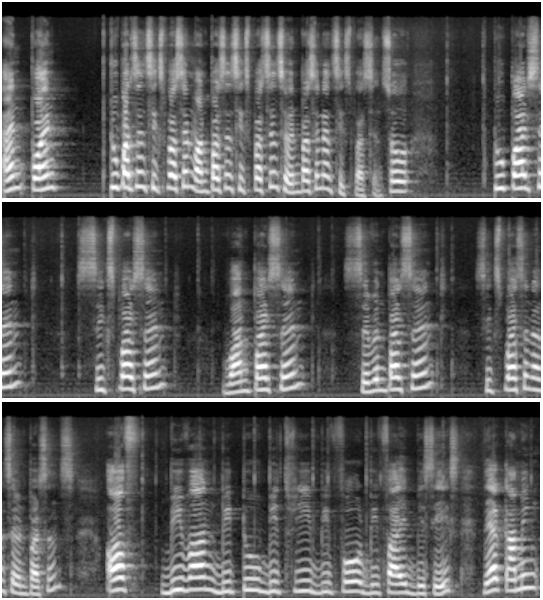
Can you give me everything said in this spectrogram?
and 0.2 percent, 6 percent, 1 percent, 6 percent, 7 percent and 6 percent. So, 2 percent, 6 percent, 1 percent, 7 percent, 6 percent and 7 percent of B1, B2, B3, B4, B5, B6, they are coming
